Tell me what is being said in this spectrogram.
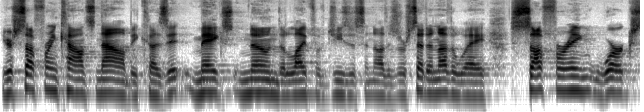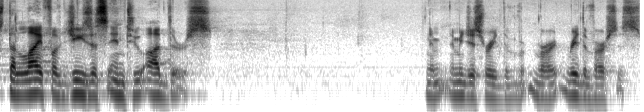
Your suffering counts now because it makes known the life of Jesus in others. Or said another way, suffering works the life of Jesus into others. Let me just read the, read the verses.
